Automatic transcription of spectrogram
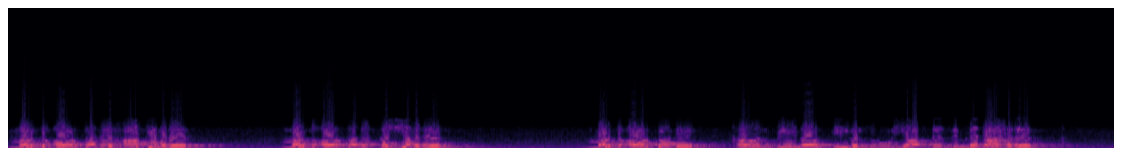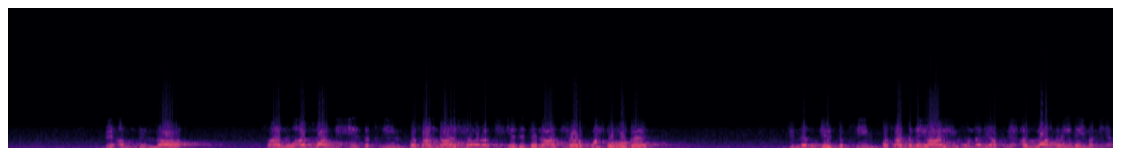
مرد عورتوں کے حاکم ہیں۔ مرد عورتوں کے قیم ہیں۔ مرد عورتوں کے کھان پین اور دیگر ضروریات کے ذمہ دار ہیں۔ بحمد اللہ، سانو اللہ کی یہ تقسیم پسند آئی اور ابھی یہ راضی اور خوش ہو گئے۔ جنہوں یہ تقسیم پسند نہیں آئی انہوں نے اپنے اللہ ہی نہیں منیا۔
